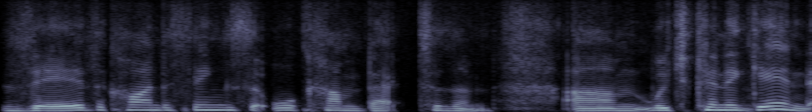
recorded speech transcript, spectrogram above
they're the kind of things that will come back to them, um, which can again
